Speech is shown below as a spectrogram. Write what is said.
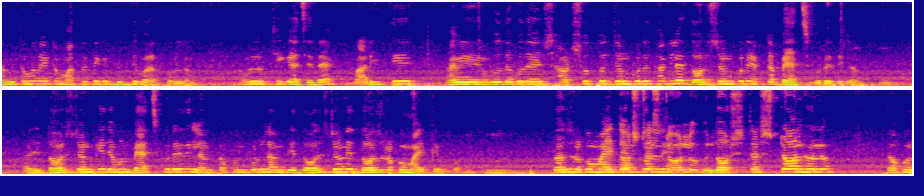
আমি তখন একটা মাথা থেকে বুদ্ধি বার করলাম। আমি বললাম ঠিক আছে দেখ বাড়িতে আমি বোধহয় বোধহয় ষাট সত্তর জন করে থাকলে দশ জন করে একটা ব্যাচ করে দিলাম। আর এই দশ জনকে যখন ব্যাচ করে দিলাম তখন বললাম যে দশ জনের দশ রকম আইটেম কর। দশ রকম আইটেম হলো। দশটা স্টল হলো। তখন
